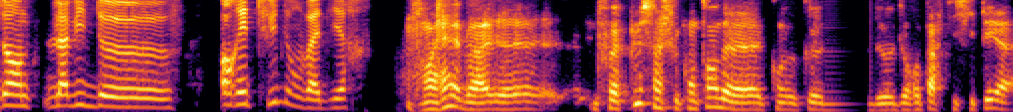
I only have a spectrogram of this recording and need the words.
dans la vie de hors études, on va dire. Ouais, bah, euh, une fois de plus, hein, je suis content de, de, reparticiper à,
